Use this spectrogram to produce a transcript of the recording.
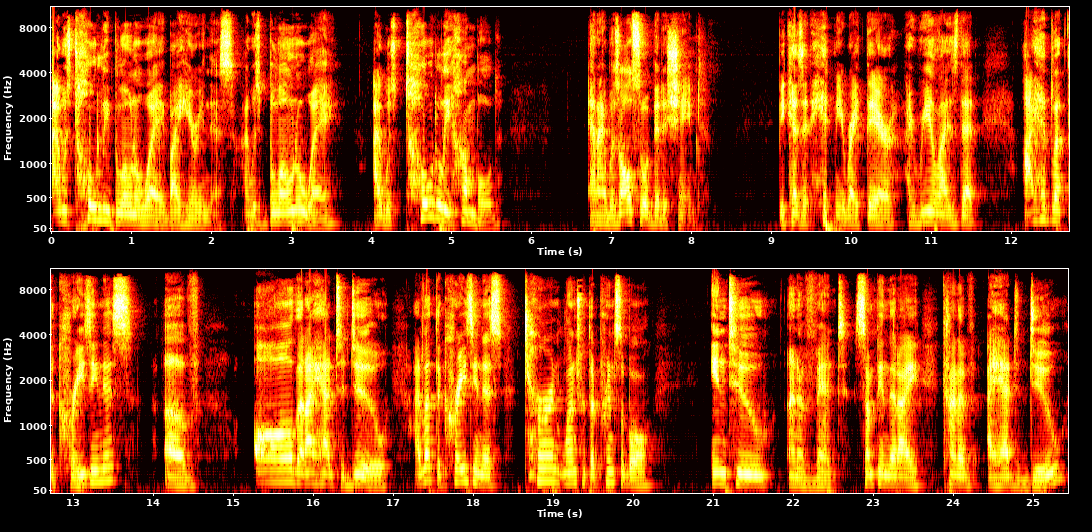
I was totally blown away by hearing this. I was blown away. I was totally humbled. And I was also a bit ashamed because it hit me right there. I realized that I had let the craziness of all that I had to do, I let the craziness turn lunch with the principal into an event, something that I kind of I had to do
